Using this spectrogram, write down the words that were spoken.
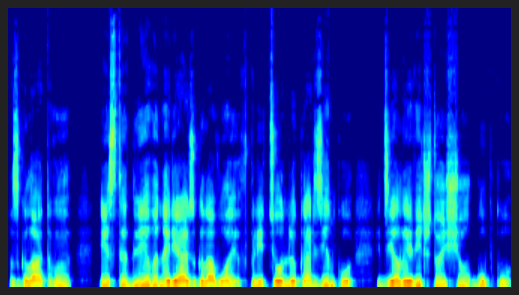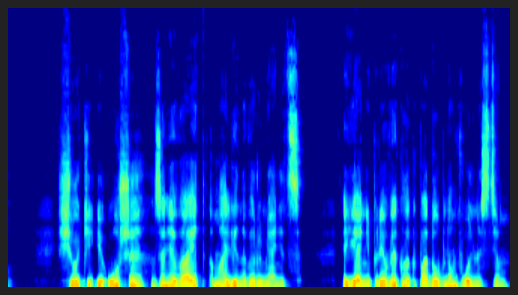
Сглатываю и стыдливо ныряю с головой в плетеную корзинку, делая вид, что ищу губку. Щеки и уши заливает малиновый румянец. Я не привыкла к подобным вольностям.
